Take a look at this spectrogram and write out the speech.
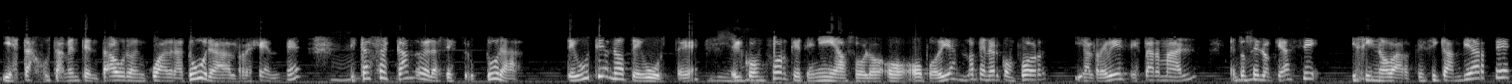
y está justamente en Tauro en cuadratura al regente, está sacando de las estructuras. Te guste o no te guste, el confort que tenías o, o, podías no tener confort y al revés estar mal, entonces lo que hace es innovarte, es cambiarte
